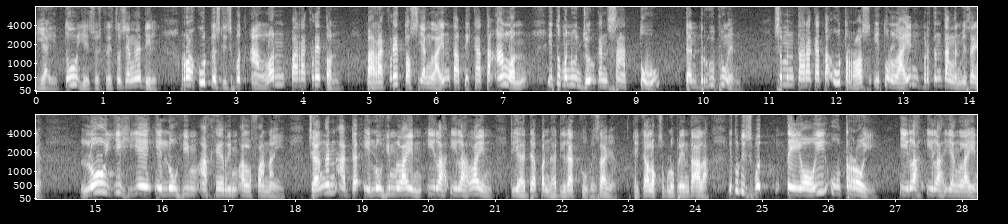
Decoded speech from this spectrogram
yaitu Yesus Kristus yang adil. Roh Kudus disebut alon parakleton. Parakletos yang lain tapi kata alon itu menunjukkan satu dan berhubungan. Sementara kata utros itu lain bertentangan misalnya. Lo yihye Elohim akhirim alfanai. Jangan ada Elohim lain, ilah-ilah lain di hadapan hadiratku misalnya. Di kalok 10 perintah Allah. Itu disebut teoi utroi ilah-ilah yang lain.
